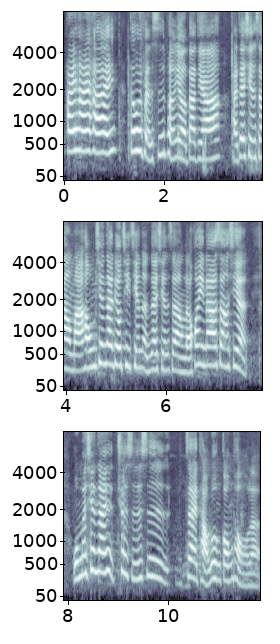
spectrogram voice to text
嗨嗨嗨，各位粉丝朋友，大家还在线上吗？好，我们现在六七千人在线上了，欢迎大家上线。我们现在确实是在讨论公投了。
